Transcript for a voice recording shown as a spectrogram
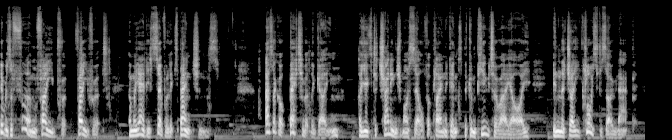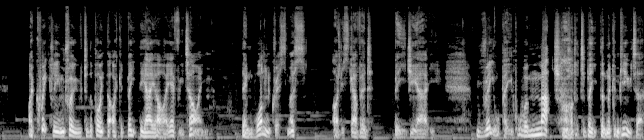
It was a firm favourite, favourite, and we added several expansions. As I got better at the game, I used to challenge myself at playing against the computer AI in the JCloisterZone app. I quickly improved to the point that I could beat the AI every time. Then one Christmas, I discovered BGA real people were much harder to beat than the computer.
